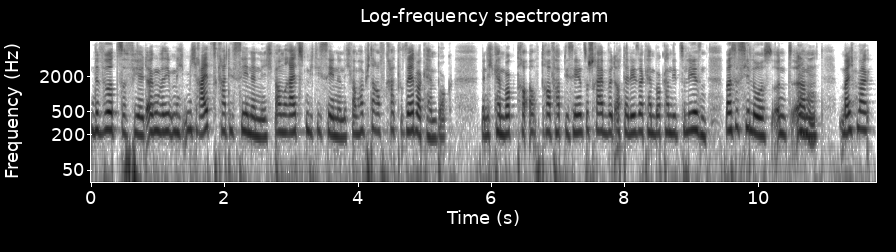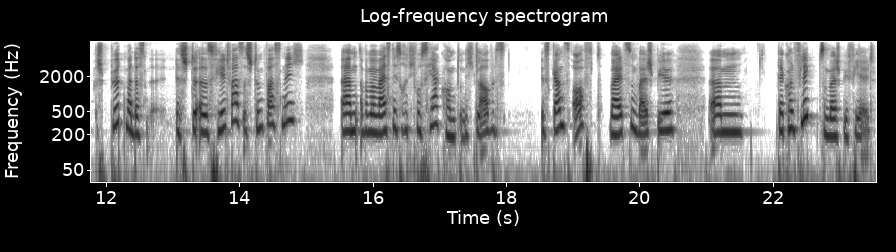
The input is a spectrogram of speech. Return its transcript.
eine Würze fehlt. Irgendwie, mich, mich reizt gerade die Szene nicht. Warum reizt mich die Szene nicht? Warum habe ich darauf gerade selber keinen Bock? Wenn ich keinen Bock drauf, drauf habe, die Szene zu schreiben, wird auch der Leser keinen Bock haben, die zu lesen. Was ist hier los? Und ähm, mhm. manchmal spürt man das, es, also es fehlt was, es stimmt was nicht, ähm, aber man weiß nicht so richtig, wo es herkommt. Und ich glaube, das ist ganz oft, weil zum Beispiel ähm, der Konflikt zum Beispiel fehlt.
